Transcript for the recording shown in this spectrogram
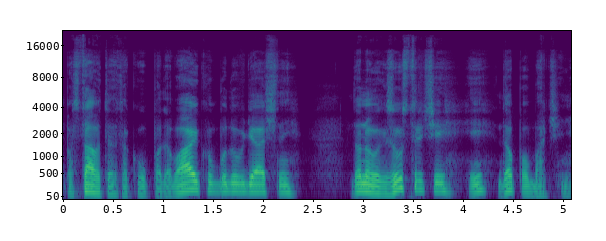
поставте таку вподобайку, буду вдячний. До нових зустрічей і до побачення.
